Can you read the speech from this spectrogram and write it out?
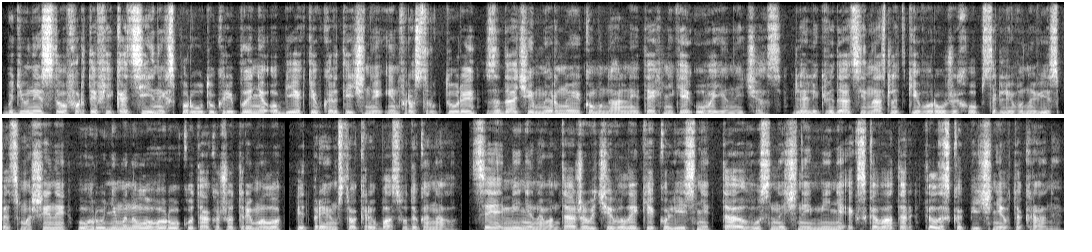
Будівництво фортифікаційних споруд, укріплення об'єктів критичної інфраструктури задачі мирної комунальної техніки у воєнний час. Для ліквідації наслідків ворожих обстрілів нові спецмашини у грудні минулого року також отримало підприємство Кривбасводоканал. Це міні-навантажувачі, великі колісні та гусеничний міні-екскаватор, телескопічні автокрани.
